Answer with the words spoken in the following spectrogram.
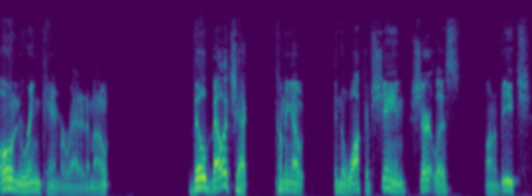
own ring camera ratted him out. Bill Belichick coming out in the walk of shame, shirtless on a beach,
